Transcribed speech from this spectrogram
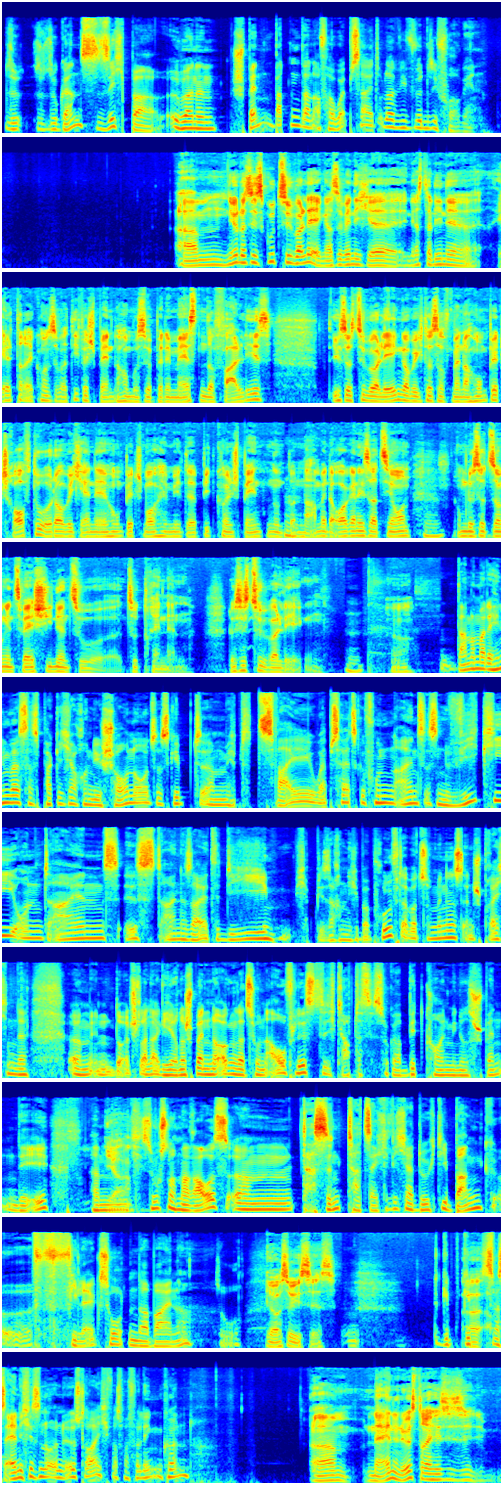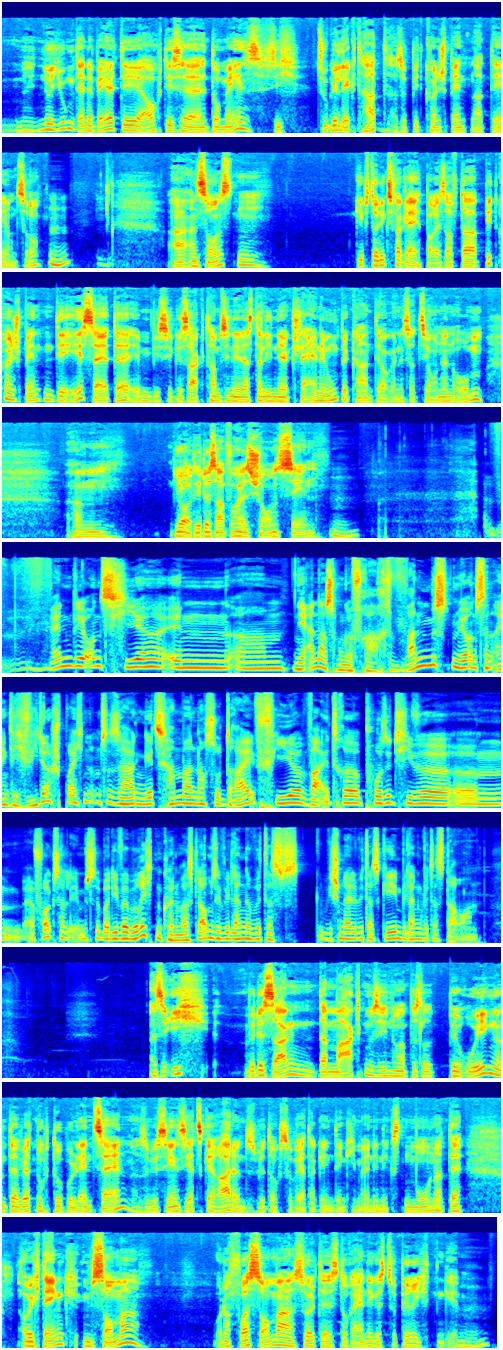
So, so ganz sichtbar über einen Spendenbutton dann auf der Website oder wie würden Sie vorgehen? Ähm, ja, das ist gut zu überlegen. Also wenn ich äh, in erster Linie ältere konservative Spender habe, was ja bei den meisten der Fall ist, ist es zu überlegen, ob ich das auf meiner Homepage rauf tue oder ob ich eine Homepage mache mit äh, Bitcoin-Spenden und mhm. der Name der Organisation, mhm. um das sozusagen in zwei Schienen zu, zu trennen. Das ist zu überlegen. Mhm. Ja. Dann nochmal der Hinweis, das packe ich auch in die Show Notes. Es gibt, ähm, ich habe zwei Websites gefunden. Eins ist ein Wiki und eins ist eine Seite, die, ich habe die Sachen nicht überprüft, aber zumindest entsprechende ähm, in Deutschland agierende Spendenorganisationen auflistet. Ich glaube, das ist sogar bitcoin-spenden.de. Ähm, ja. Ich suche es nochmal raus. Ähm, das sind tatsächlich ja durch die Bank äh, viele Exoten dabei, ne? So. Ja, so ist es. Gibt es äh, was Ähnliches in, in Österreich, was wir verlinken können? Ähm, nein, in Österreich ist es nur Jugend eine Welt, die auch diese Domains sich zugelegt hat, also Bitcoin-Spenden.at und so. Mhm. Äh, ansonsten gibt es da nichts Vergleichbares. Auf der bitcoinspenden.de Seite, eben wie Sie gesagt haben, sind in erster Linie kleine, unbekannte Organisationen oben, ähm, ja, die das einfach als Chance sehen. Mhm wenn wir uns hier in, ähm, nee, andersrum gefragt, wann müssten wir uns denn eigentlich widersprechen, um zu sagen, jetzt haben wir noch so drei, vier weitere positive ähm, Erfolgserlebnisse, über die wir berichten können? Was glauben Sie, wie lange wird das, wie schnell wird das gehen, wie lange wird das dauern? Also ich würde sagen, der Markt muss sich noch ein bisschen beruhigen und der wird noch turbulent sein. Also wir sehen es jetzt gerade und es wird auch so weitergehen, denke ich mal, in den nächsten Monate. Aber ich denke, im Sommer oder vor Sommer sollte es doch einiges zu berichten geben. Mhm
